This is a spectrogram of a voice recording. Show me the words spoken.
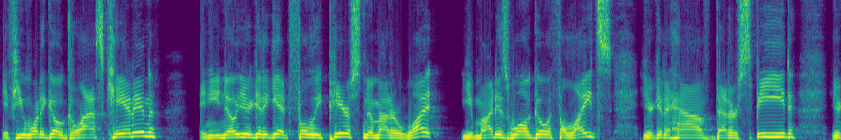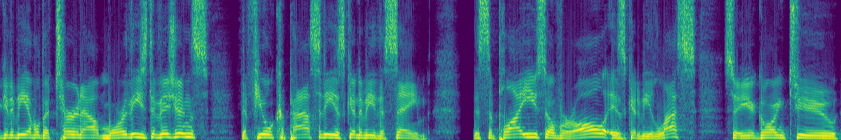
if you want to go glass cannon, and you know you're going to get fully pierced no matter what, you might as well go with the lights. You're going to have better speed. You're going to be able to turn out more of these divisions. The fuel capacity is going to be the same. The supply use overall is going to be less. So you're going to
